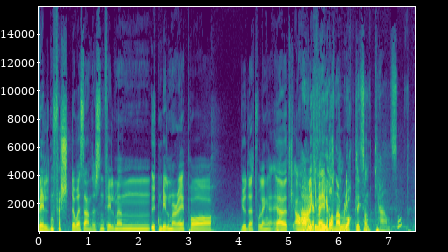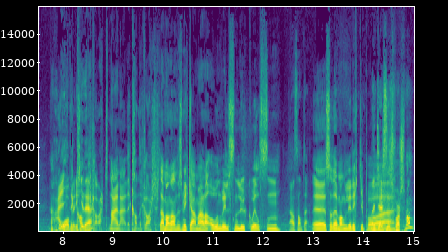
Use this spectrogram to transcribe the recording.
vel den første Wes Anderson-filmen uten Bill Murray på gud vet hvor lenge. Jeg vet ikke, Han var Er vel det ikke med i fordi han har blitt Rocket? liksom cancelled? Jeg Nei, håper det ikke kan det. ikke ha vært. Nei, nei, det kan ikke ha vært. Det er mange andre som ikke er med her. da Owen Wilson, Luke Wilson. Ja, sant det. uh, så det mangler ikke på Men Jason eh, Schwartzman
